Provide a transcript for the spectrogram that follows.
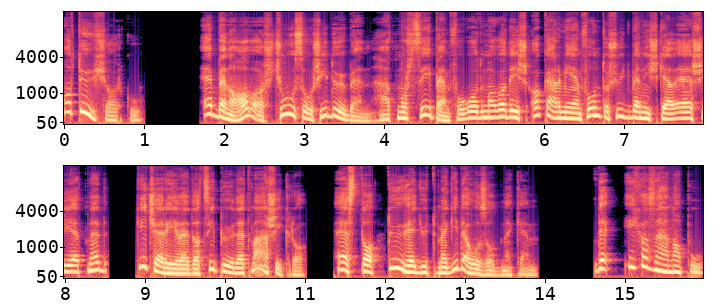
a tűsarkú. Ebben a havas, csúszós időben, hát most szépen fogod magad, és akármilyen fontos ügyben is kell elsietned, kicseréled a cipődet másikra. Ezt a tűhegyüt meg idehozod nekem. De igazán, apu?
